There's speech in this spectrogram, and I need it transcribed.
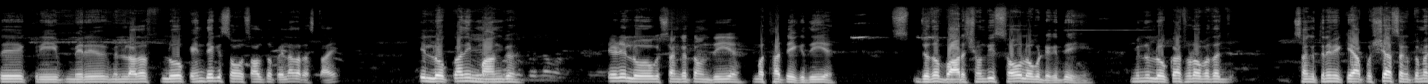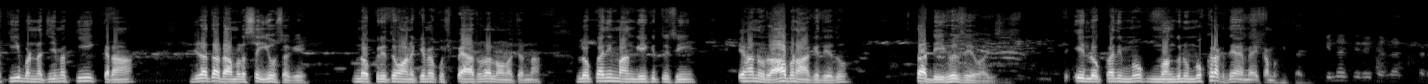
ਦੇ ਕਰੀਬ ਮੇਰੇ, ਮੈਨੂੰ ਲੱਗਦਾ ਲੋਕ ਕਹਿੰਦੇ ਕਿ 100 ਸਾਲ ਤੋਂ ਪਹਿਲਾਂ ਦਾ ਰਸਤਾ ਹੈ। ਇਹ ਲੋਕਾਂ ਦੀ ਮੰਗ, ਜਿਹੜੇ ਲੋਕ ਸੰਗਤ ਆਉਂਦੀ ਹੈ, ਮੱਥਾ ਟੇਕਦੀ ਹੈ ਸ- ਜਦੋਂ ਬਾਰਿਸ਼ ਹੁੰਦੀ 100 ਲੋਕ ਡਿੱਗਦੇ ਸੀ। ਮੈਨੂੰ ਲੋਕਾਂ ਥੋੜਾ ਬਹੁਤਾ ਸੰਗਤ ਨੇ ਵੀ ਕਿਹਾ, ਪੁੱਛਿਆ, ਸੰਗਤ ਤੋਂ ਮੈਂ ਕੀ ਬਣਨਾ ਚਾਹੀਦਾ, ਮੈਂ ਕੀ ਕਰਾਂ, ਜਿਹੜਾ ਤੁਹਾਡਾ ਅਮਲ ਸਹੀ ਹੋ ਸਕੇ। ਨੌਕਰੀ ਤੋਂ ਆਣ ਕੇ ਮੈਂ ਕੁਝ ਪੈਸਾ ਥੋੜਾ ਲਾਉਣਾ ਚਾਹੁੰਦਾ। ਲੋਕਾਂ ਦੀ ਮੰਗ ਹੈ ਕਿ ਤੁਸੀਂ ਇਹ ਸਾਨੂੰ ਰਾਹ ਬਣਾ ਕੇ ਦੇ ਦਿਓ। ਤੁਹਾਡੀ ਇਹੋ ਸੇਵਾ ਜੀ। ਤੇ ਇਹ ਲੋਕਾਂ ਦੀ ਮੁੱਖ ਮੰਗ ਨੂੰ ਮੁੱਖ ਰੱਖਦੇ ਹੋਏ ਮੈਂ ਇਹ ਕੰਮ ਕੀਤਾ ਜੀ। ਕਿੰਨਾ ਚਿਰ ਇਹ ਪਹਿਲਾਂ ਸੜਕ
